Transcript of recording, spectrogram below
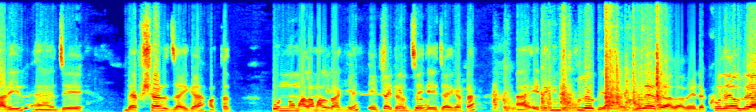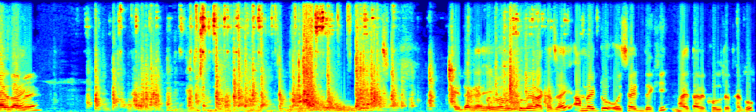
গাড়ির যে ব্যবসার জায়গা অর্থাৎ পণ্য মালামাল রাখবে এটা হচ্ছে এই জায়গাটা। এটা কিন্তু খুলেও দেওয়া যায়। খুলে দেওয়া যাবে এটা খুলেও দেওয়া যাবে। এটা এটা এভাবে খুলে রাখা যায়। আমরা একটু ওই সাইড দেখি ভাই তারে খুলতে থাকুক।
